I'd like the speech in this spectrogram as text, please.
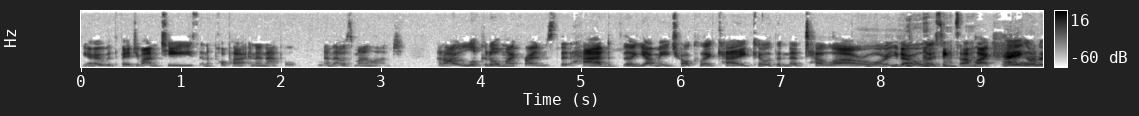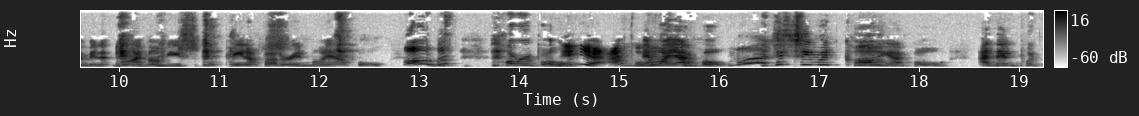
you know, with Vegemite and cheese and a popper and an apple, and that was my lunch. And I look at all my friends that had the yummy chocolate cake or the Nutella or you know all those things. I'm like, Hang on a minute. My mum used to put peanut butter in my apple. oh, what? Horrible. in your apple? In my apple. What? she would core the Um, apple and then put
